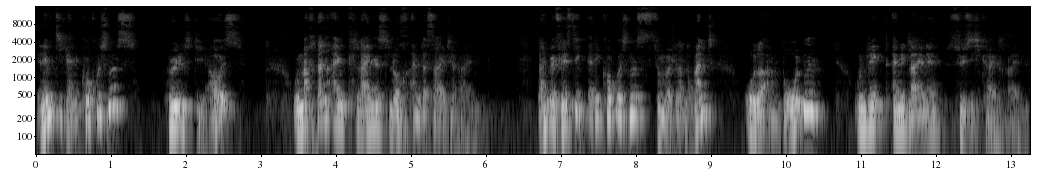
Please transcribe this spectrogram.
Er nimmt sich eine Kokosnuss, höhlt die aus und macht dann ein kleines Loch an der Seite rein. Dann befestigt er die Kokosnuss zum Beispiel an der Wand oder am Boden und legt eine kleine Süßigkeit rein.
